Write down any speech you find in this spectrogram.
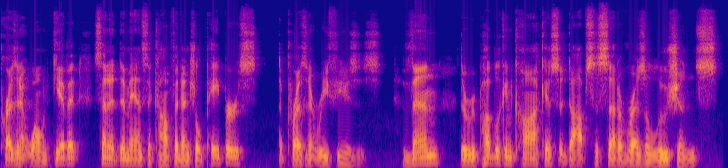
President won't give it. Senate demands the confidential papers. The President refuses. Then, the Republican caucus adopts a set of resolutions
